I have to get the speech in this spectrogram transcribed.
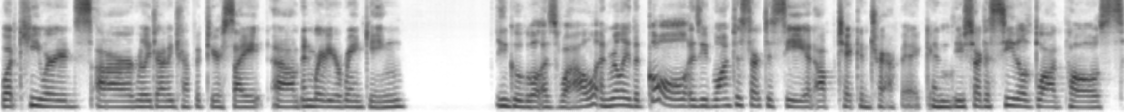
what keywords are really driving traffic to your site um, and where you're ranking in Google as well. And really, the goal is you'd want to start to see an uptick in traffic, and you start to see those blog posts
